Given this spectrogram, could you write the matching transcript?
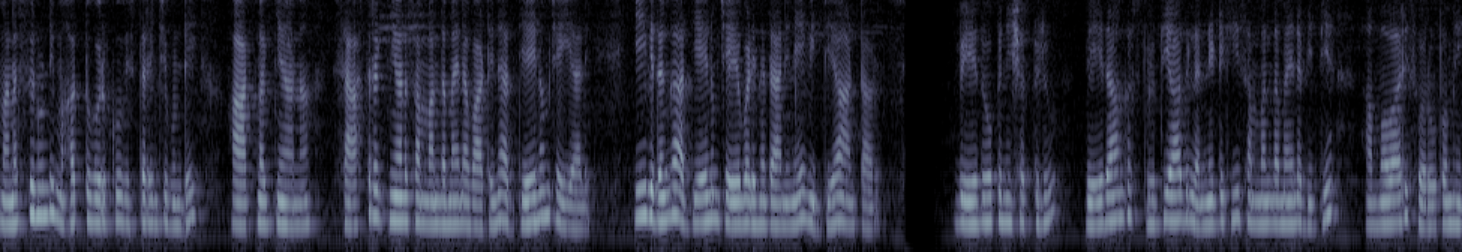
మనస్సు నుండి మహత్తు వరకు విస్తరించి ఉండే ఆత్మజ్ఞాన శాస్త్రజ్ఞాన సంబంధమైన వాటిని అధ్యయనం చేయాలి. ఈ విధంగా అధ్యయనం చేయబడిన దానినే విద్య అంటారు. వేదోపనిషత్తులు వేదాంగ స్మృత్యాదులన్నిటికీ సంబంధమైన విద్య అమ్మవారి స్వరూపమే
